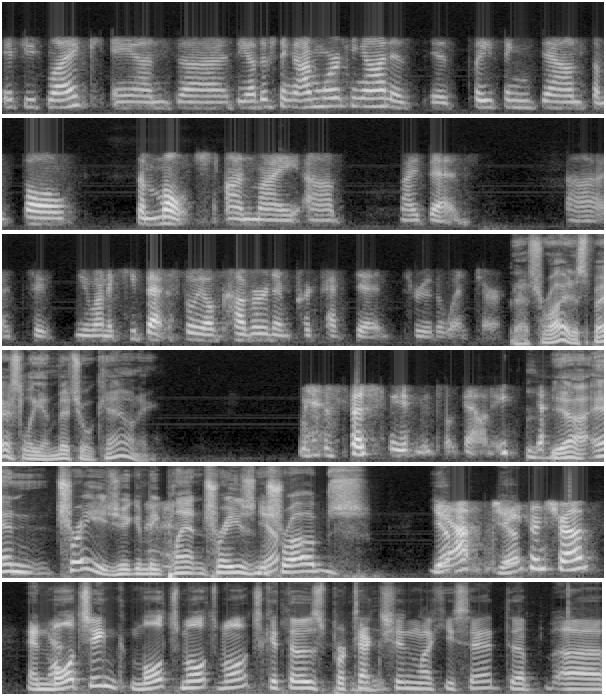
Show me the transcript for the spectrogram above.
if you'd like. And uh, the other thing I'm working on is, is placing down some fall, some mulch on my uh, my beds. Uh, to you want to keep that soil covered and protected through the winter. That's right, especially in Mitchell County. especially in Mitchell County. Yeah. yeah, and trees. You can be planting trees and Yep. shrubs. Yep. Yeah, trees Yep. and shrubs. And mulching, mulch, mulch, mulch. Get those protection, like you said, the uh,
